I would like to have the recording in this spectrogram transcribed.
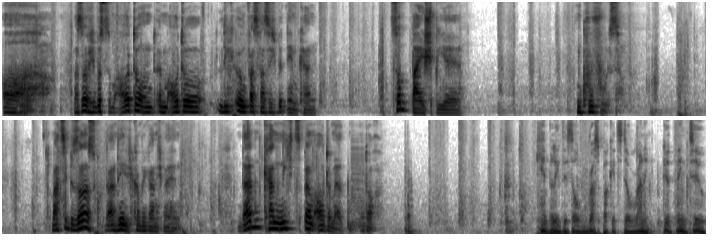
Oh, pass auf, ich muss zum Auto und im Auto liegt irgendwas, was ich mitnehmen kann. Zum Beispiel ein Kuhfuß. Macht sie besonders gut. Ah, nee, ich komme hier gar nicht mehr hin. Dann kann nichts beim Auto mehr. Doch. Can't believe this old rust bucket's still running. Good thing, too.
